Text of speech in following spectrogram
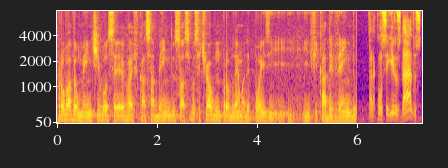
provavelmente você vai ficar sabendo só se você tiver algum problema depois e, e, e ficar devendo. Para conseguir os dados,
